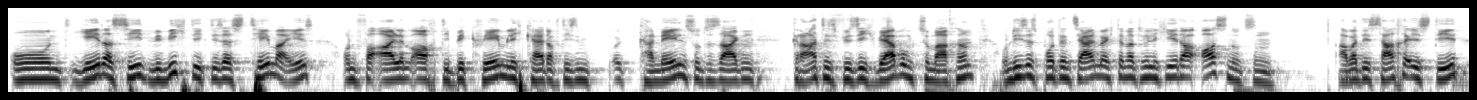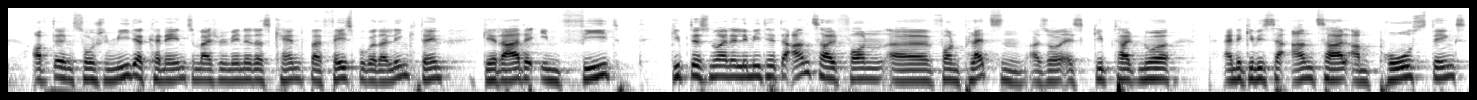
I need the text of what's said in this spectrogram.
und jeder sieht, wie wichtig dieses Thema ist und vor allem auch die Bequemlichkeit auf diesen Kanälen sozusagen gratis für sich Werbung zu machen und dieses Potenzial möchte natürlich jeder ausnutzen. Aber die Sache ist die, auf den Social Media Kanälen, zum Beispiel, wenn ihr das kennt, bei Facebook oder LinkedIn, gerade im Feed, gibt es nur eine limitierte Anzahl von, äh, von Plätzen. Also es gibt halt nur eine gewisse Anzahl an Postings,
